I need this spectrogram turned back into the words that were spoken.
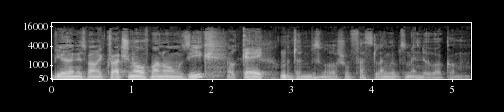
Wir hören jetzt mal mit Quatschen auf, machen noch Musik. Okay. Und dann müssen wir auch schon fast langsam zum Ende überkommen.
